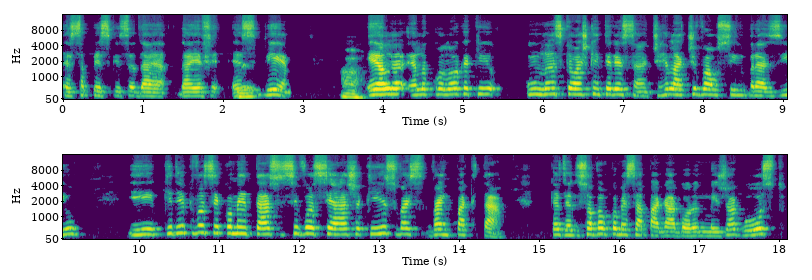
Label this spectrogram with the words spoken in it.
essa pesquisa da, da FSB, é. ah. ela, ela coloca aqui um lance que eu acho que é interessante, relativo ao Auxílio Brasil, e queria que você comentasse se você acha que isso vai, vai impactar. Quer dizer, eles só vão começar a pagar agora no mês de agosto,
